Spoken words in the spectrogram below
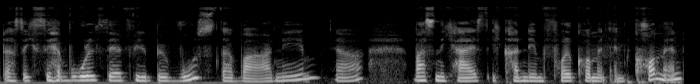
dass ich sehr wohl sehr viel bewusster wahrnehme, ja? Was nicht heißt, ich kann dem vollkommen entkommen,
